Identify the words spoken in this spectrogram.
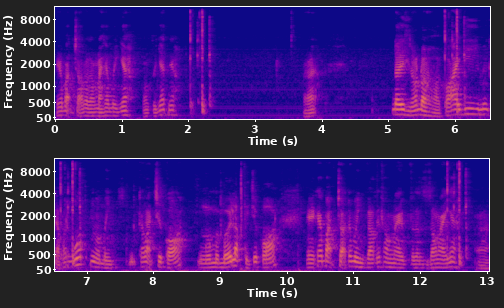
Thì các bạn chọn vào dòng này cho mình nhá dòng thứ nhất nhá. Đấy đây thì nó đòi hỏi có ID với cả password, nhưng mà mình, các bạn chưa có. Mình mới lập thì chưa có. Thì các bạn chọn cho mình vào cái phòng này dòng này nhá à.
